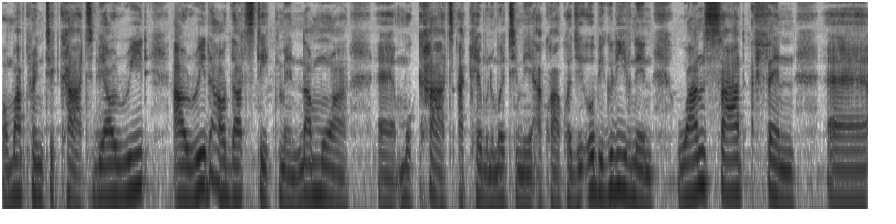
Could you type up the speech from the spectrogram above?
on my printed card. I'll read. I'll read out that statement. Na more uh, mo card. Akem no me akwa. Obi, good evening. One sad thing uh,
